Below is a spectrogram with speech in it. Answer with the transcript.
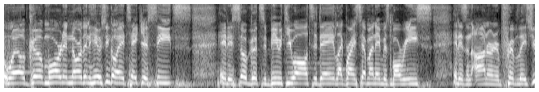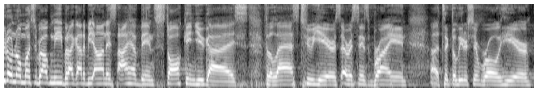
Well, good morning, Northern Hills. You can go ahead and take your seats. It is so good to be with you all today. Like Brian said, my name is Maurice. It is an honor and a privilege. You don't know much about me, but I got to be honest, I have been stalking you guys for the last two years, ever since Brian uh, took the leadership role here.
